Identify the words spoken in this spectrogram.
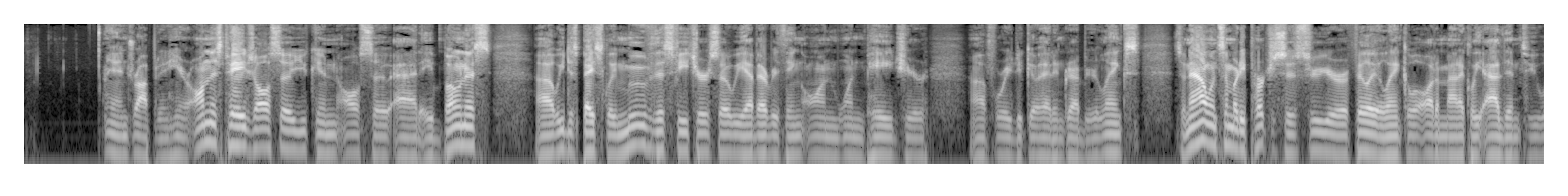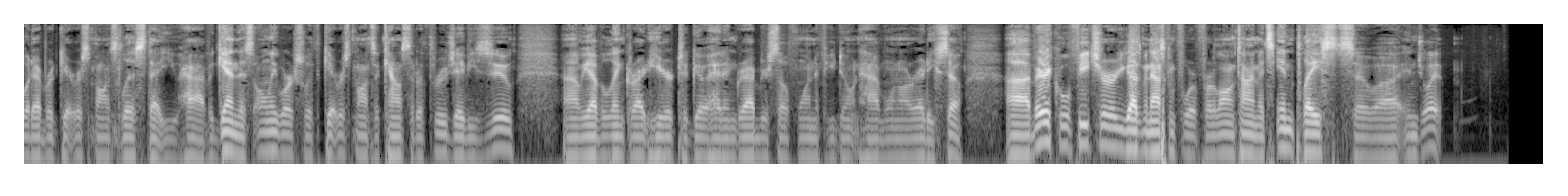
and drop it in here. On this page also you can also add a bonus. Uh, we just basically move this feature so we have everything on one page here uh, for you to go ahead and grab your links. So now when somebody purchases through your affiliate link, it will automatically add them to whatever GetResponse list that you have. Again, this only works with GetResponse accounts that are through JVZoo. Uh, we have a link right here to go ahead and grab yourself one if you don't have one already. So uh, very cool feature. You guys have been asking for it for a long time. It's in place, so uh, enjoy it.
